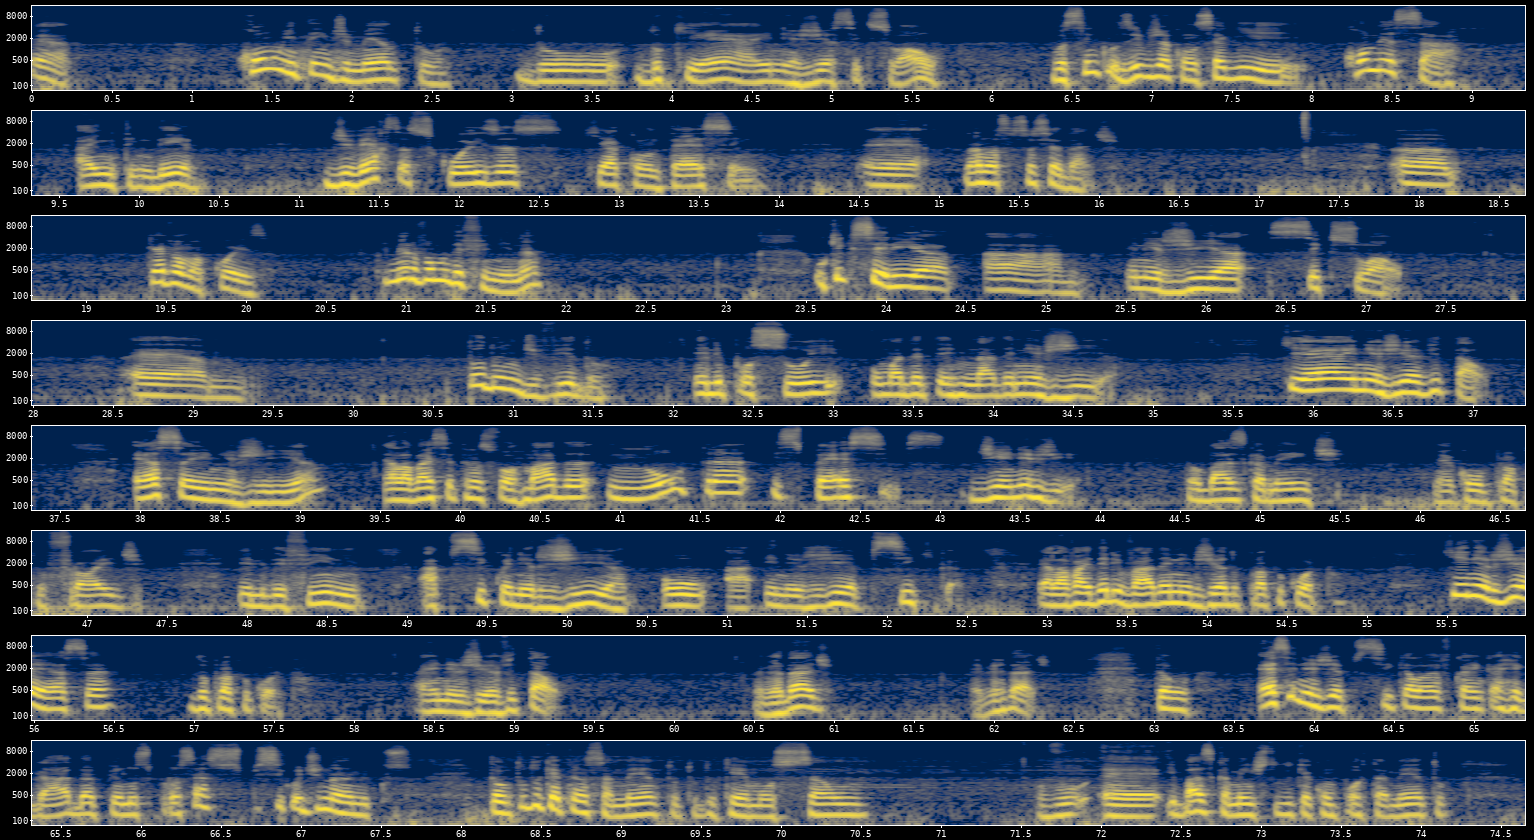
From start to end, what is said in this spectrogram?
É, com o entendimento do, do que é a energia sexual, você inclusive já consegue começar a entender diversas coisas que acontecem é, na nossa sociedade. Uh, quer ver uma coisa? Primeiro vamos definir, né? O que, que seria a energia sexual? É, todo indivíduo ele possui uma determinada energia, que é a energia vital. Essa energia ela vai ser transformada em outra espécie de energia. Então, basicamente, né, como o próprio Freud ele define a psicoenergia ou a energia psíquica, ela vai derivar da energia do próprio corpo. Que energia é essa do próprio corpo? A energia vital. É verdade? É verdade. Então, essa energia psíquica ela vai ficar encarregada pelos processos psicodinâmicos. Então, tudo que é pensamento, tudo que é emoção é, e basicamente tudo que é comportamento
